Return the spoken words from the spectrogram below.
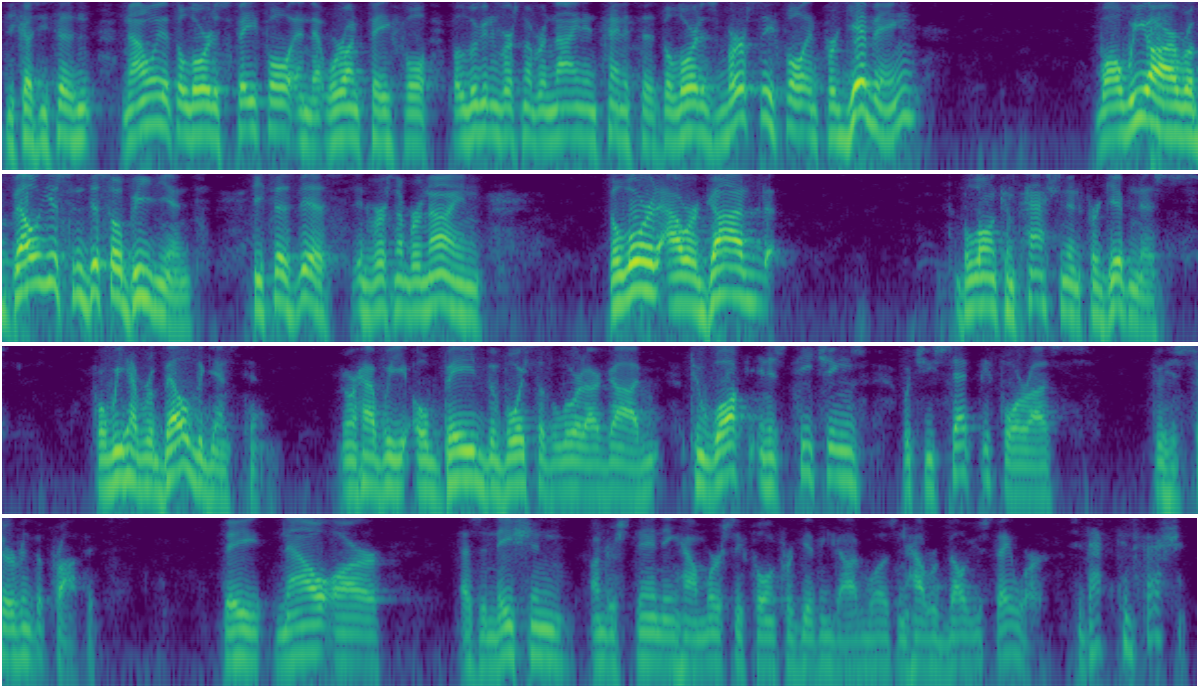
Because he says not only that the Lord is faithful and that we're unfaithful, but look at in verse number 9 and 10, it says, The Lord is merciful and forgiving, while we are rebellious and disobedient. He says this in verse number 9, The Lord our God belong compassion and forgiveness, for we have rebelled against him, nor have we obeyed the voice of the Lord our God, to walk in his teachings which he set before us through his servant the prophets. They now are as a nation understanding how merciful and forgiving God was and how rebellious they were. See, that's confession.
